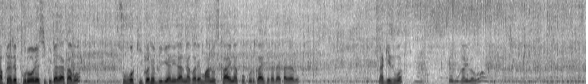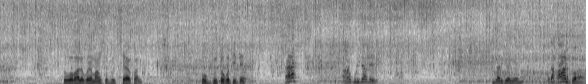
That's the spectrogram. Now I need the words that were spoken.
আপনাদের পুরো রেসিপিটা দেখাবো শুভ কী করে বিরিয়ানি রান্না করে মানুষ খায় না কুকুর খায় সেটা দেখা যাবে নাকি শুভ কবু খাই লোবো শুভ ভালো করে মাংস ধুচ্ছে এখন খুব দ্রুত গতিতে হ্যাঁ আরও কুড়ি চাতে আর কি এটা হাড় তো হাড়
